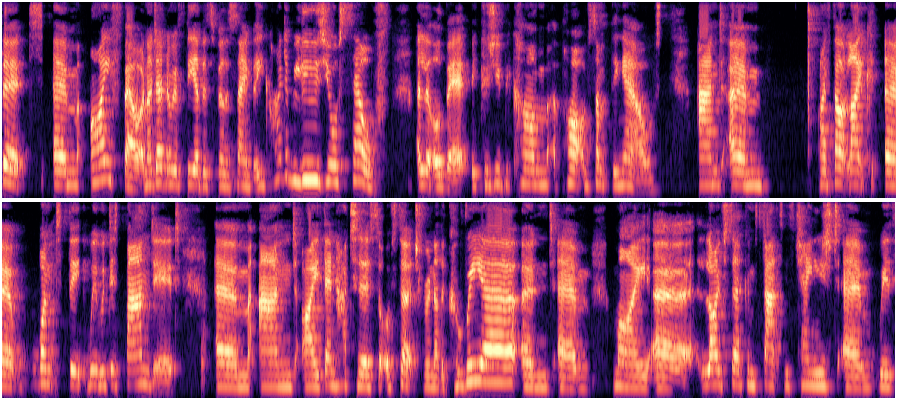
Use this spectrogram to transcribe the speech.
that um, I felt, and I don't know if the others feel the same, but you kind of lose yourself a little bit because you become a part of something else. And um, I felt like uh, once the, we were disbanded, um, and I then had to sort of search for another career, and um, my uh, life circumstances changed um, with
